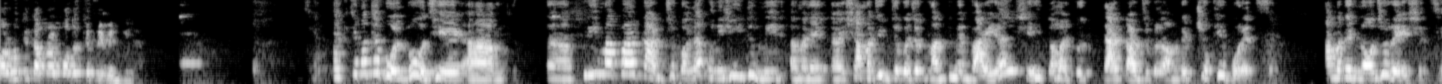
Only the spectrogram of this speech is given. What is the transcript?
পরবর্তীতে আপনারা পদক্ষেপ নেবেন কিনা? একটা কথা বলব যে ক্রিমাপার কার্যকলাপ উনি যেহেতু মানে আহ, সামাজিক যোগাযোগ মাধ্যমে ভাইরাল সেহেতু হয়তো তার কার্যকলাপ আমাদের চোখে পড়েছে আমাদের নজরে এসেছে।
